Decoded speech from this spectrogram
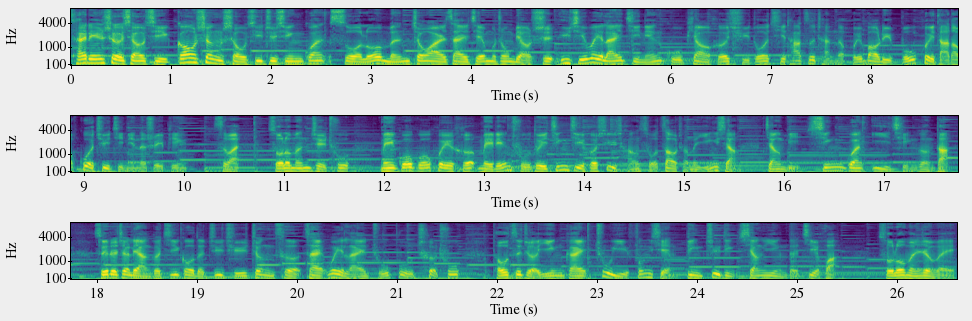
财联社消息，高盛首席执行官所罗门周二在节目中表示，预计未来几年股票和许多其他资产的回报率不会达到过去几年的水平。此外，所罗门指出，美国国会和美联储对经济和市场所造成的影响将比新冠疫情更大。随着这两个机构的支持政策在未来逐步撤出，投资者应该注意风险并制定相应的计划。所罗门认为，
